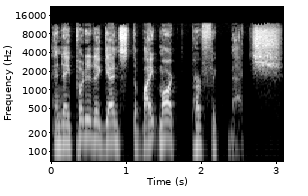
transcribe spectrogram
and they put it against the bite mark. Perfect match.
